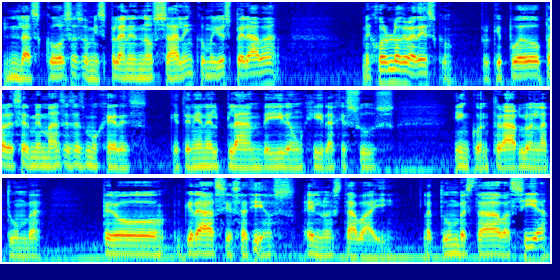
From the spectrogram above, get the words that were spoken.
las cosas o mis planes no salen como yo esperaba, mejor lo agradezco, porque puedo parecerme más a esas mujeres que tenían el plan de ir a ungir a Jesús y encontrarlo en la tumba. Pero gracias a Dios, Él no estaba ahí. La tumba estaba vacía,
